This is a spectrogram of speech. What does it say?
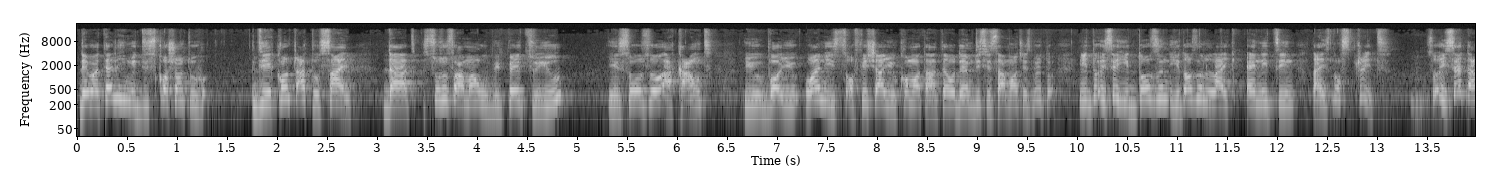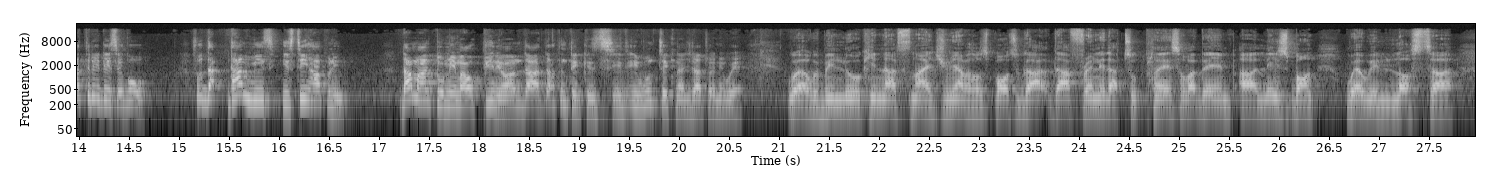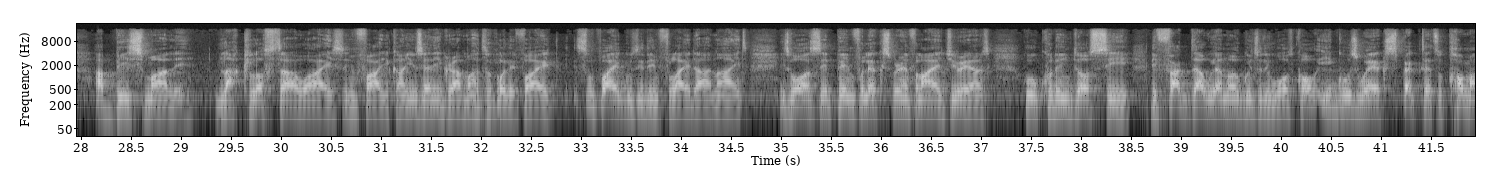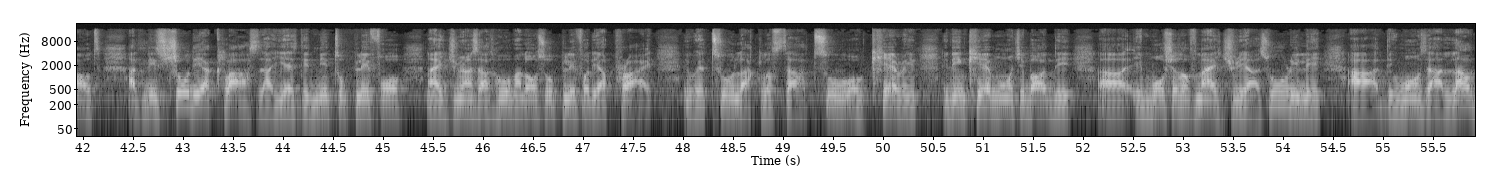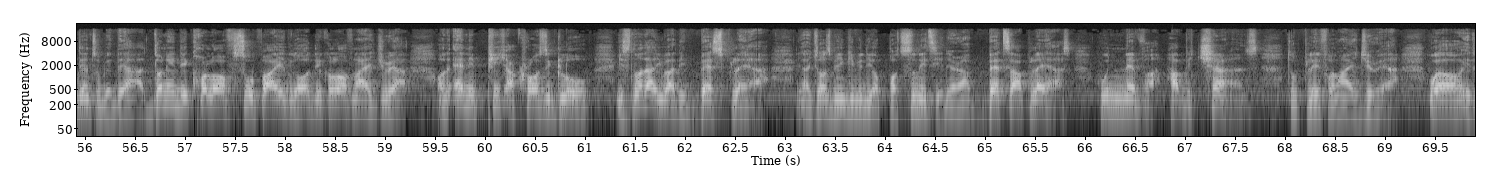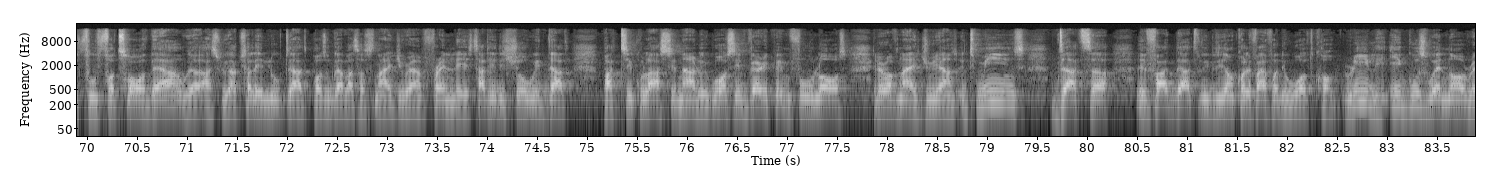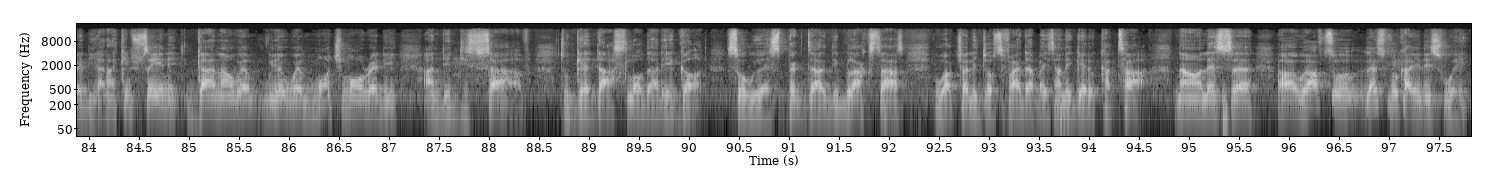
They were telling him a discussion to the contract to sign that so so amount will be paid to you in so so account. You, but you, when it's official, you come out and tell them this is how much is paid to. He, he said he doesn't, he doesn't like anything that is not straight. So he said that three days ago. So that, that means it's still happening. That man, to me, my opinion, that I don't think it's, it, it won't take Nigeria to anywhere. Well, we've been looking at Nigeria versus Portugal, that friendly that took place over there in uh, Lisbon, where we lost uh, abysmally lackluster wise. In fact, you can use any grammar to qualify it. Super Eagles didn't fly that night. It was a painful experience for Nigerians who couldn't just see the fact that we are not going to the World Cup. Eagles were expected to come out, at least show their class that yes, they need to play for Nigerians at home and also play for their pride. They were too lackluster, too uncaring. They didn't care much about the uh, emotions of Nigerians who really are the ones that allowed them to be there. Donning the color of Super Eagles or the color of Nigeria on any pitch across the globe. It's not that you are the best player. You are just being given the opportunity. There are better players who never have the chance to play for Nigeria. Well, it's food for thought there. Well, as we actually looked at Portugal versus Nigeria and friendly, started the show with that particular scenario. It was a very painful loss. A lot of Nigerians. It means that uh, the fact that we didn't qualify for the World Cup, really, Eagles were not ready. And I keep saying it. Ghana were, were much more ready and they deserve to get that slot that they got. So we expect that the Black Stars will actually justify that by the time they get to Qatar. Now let's uh, uh, we have to let's look at it this way.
